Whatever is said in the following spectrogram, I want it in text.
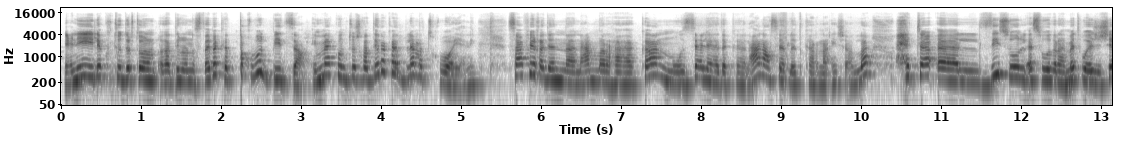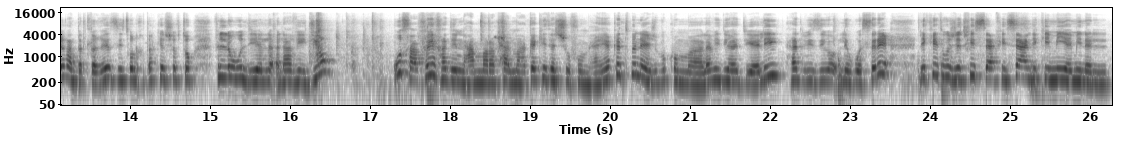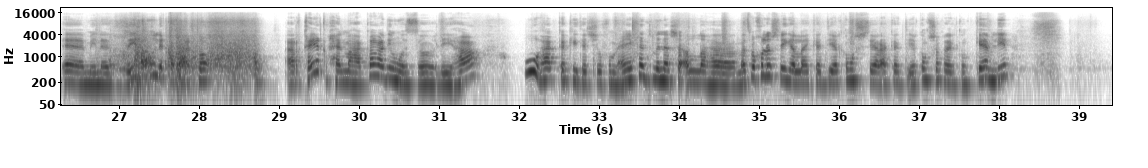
يعني إلا كنتو درتو غديروا نص طيبة كتقبوا البيتزا إما كنتوش غديروها بلا ما تقبوها يعني. صافي غادي نعمرها هكا نوزع عليها هذاك العناصر اللي ذكرنا إن شاء الله. حتى آه، الزيتون الأسود راه ما تواجدش غدرت غير الزيتون الخضر كيف شفتوا في الأول ديال لا فيديو. وصافي غادي نعمرها بحال ما هكا. كي تشوفوا معايا كنتمنى يعجبكم لا فيديوهات ديالي. هذا الفيديو اللي هو سريع اللي كيتوجد فيه الساعة في ساعة عندي كمية من آه، من الزيت واللي قطعته. رقيق بحال ما هكا غادي نوزعوه ليها وهكا كي تشوفوا معايا كنتمنى إن شاء الله ما تبخلوش ليا اللايكات ديالكم والاشتراكات ديالكم. شكرا لكم كاملين.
